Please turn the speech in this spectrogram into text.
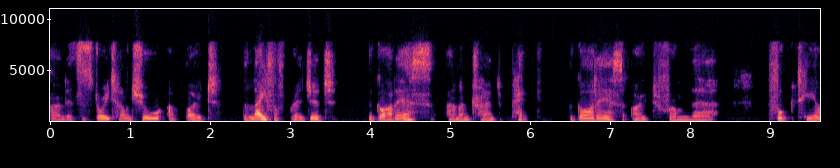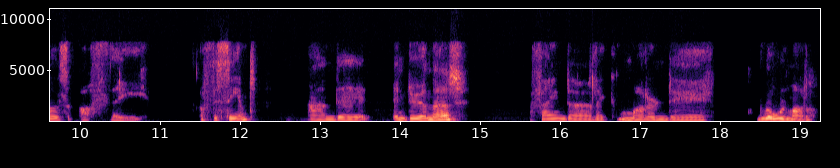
And it's a storytelling show about the life of Bridget, the goddess, and I'm trying to pick the goddess out from the folk tales of the of the saint, and uh, in doing that, I find a like modern day role model.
